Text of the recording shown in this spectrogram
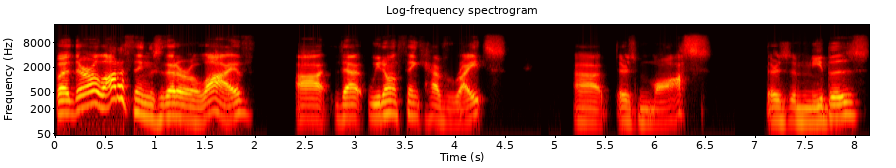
but there are a lot of things that are alive uh, that we don't think have rights. Uh, there's moss. There's amoebas.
